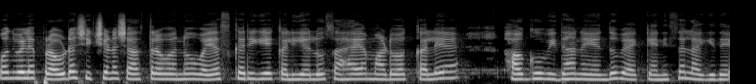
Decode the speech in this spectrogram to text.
ಒಂದು ವೇಳೆ ಪ್ರೌಢ ಶಿಕ್ಷಣಶಾಸ್ತ್ರವನ್ನು ವಯಸ್ಕರಿಗೆ ಕಲಿಯಲು ಸಹಾಯ ಮಾಡುವ ಕಲೆ ಹಾಗೂ ವಿಧಾನ ಎಂದು ವ್ಯಾಖ್ಯಾನಿಸಲಾಗಿದೆ.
